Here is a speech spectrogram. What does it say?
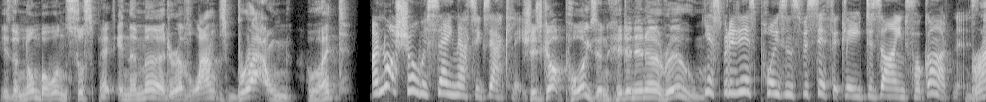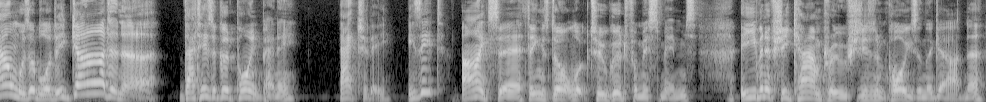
is the number one suspect in the murder of Lance Brown. What? I'm not sure we're saying that exactly. She's got poison hidden in her room. Yes, but it is poison specifically designed for gardeners. Brown was a bloody gardener. That is a good point, Penny. Actually, is it? I'd say things don't look too good for Miss Mims. Even if she can prove she didn't poison the gardener,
